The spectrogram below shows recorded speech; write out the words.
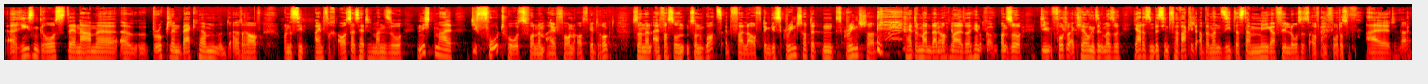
äh, riesengroß der Name äh, Brooklyn Beckham äh, drauf. Und es sieht einfach aus, als hätte man so nicht mal die Fotos von einem iPhone ausgedruckt, sondern einfach so, so einen WhatsApp-Verlauf, den gescreenshotteten Screenshot hätte man dann nochmal so hin. Und so, die Fotoerklärungen sind immer so, ja, das ist ein bisschen verwackelt, aber man sieht, dass da mega viel los ist auf den Fotos. Alter.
